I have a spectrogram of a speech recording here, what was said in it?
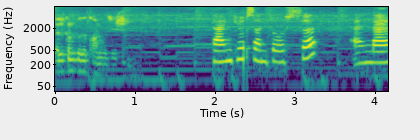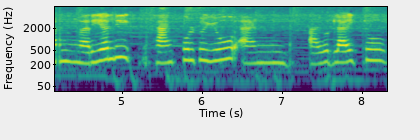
welcome to the conversation. Thank you, Santosh sir. And I'm really thankful to you and I would like to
